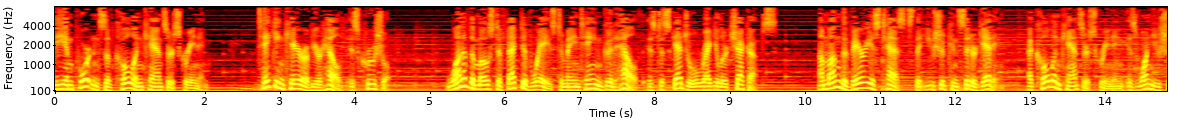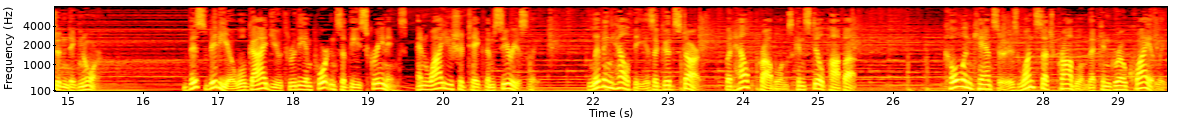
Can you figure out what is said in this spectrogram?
The importance of colon cancer screening. Taking care of your health is crucial. One of the most effective ways to maintain good health is to schedule regular checkups. Among the various tests that you should consider getting, a colon cancer screening is one you shouldn't ignore. This video will guide you through the importance of these screenings and why you should take them seriously. Living healthy is a good start, but health problems can still pop up. Colon cancer is one such problem that can grow quietly,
